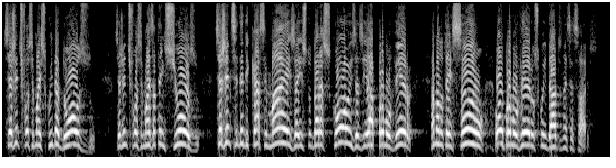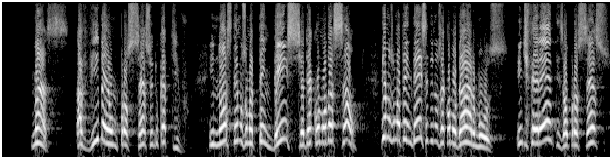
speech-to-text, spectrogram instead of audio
se a gente fosse mais cuidadoso, se a gente fosse mais atencioso, se a gente se dedicasse mais a estudar as coisas e a promover a manutenção ou promover os cuidados necessários. Mas a vida é um processo educativo e nós temos uma tendência de acomodação. Temos uma tendência de nos acomodarmos indiferentes ao processo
